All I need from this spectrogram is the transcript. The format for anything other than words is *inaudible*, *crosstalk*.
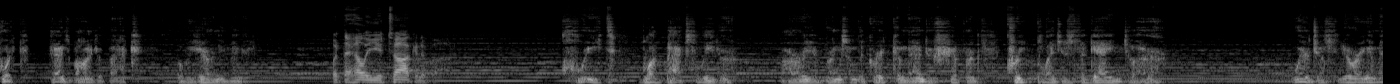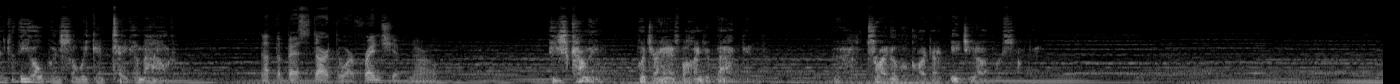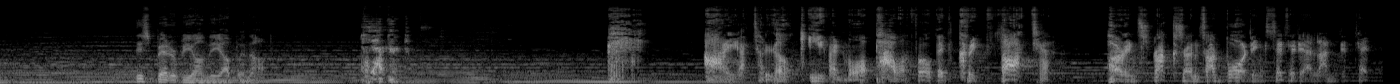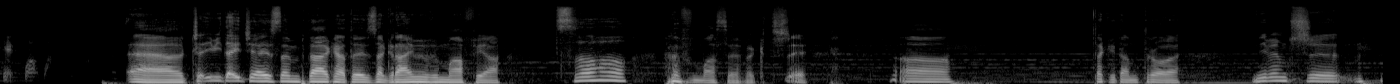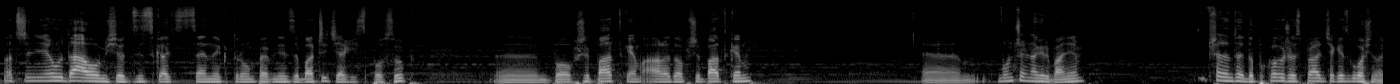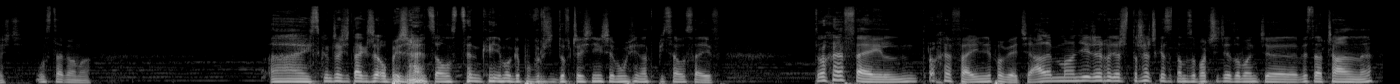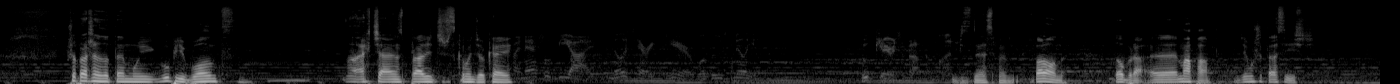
Quick, hands behind your back. We'll be here any minute. What the hell are you talking about? Crete, Bloodpack's leader. Arya brings him the great commander Shepard. Crete pledges the gang to her. We're just luring him into the open so we can take him out. Not the best start to our friendship, Gnarl. He's coming. Put your hands behind your back and uh, try to look like I beat you up or something. This better be on the up and up. Quiet! Arya to look even more powerful than Crete thought. Her instructions on boarding Citadel undetected were... Eee, czyli witajcie, ja jestem Ptak, a to jest Zagrajmy w Mafia. Co? W Mass Effect 3. A, takie tam trole. Nie wiem czy... Znaczy nie udało mi się odzyskać sceny, którą pewnie zobaczycie w jakiś sposób. Yy, bo przypadkiem, ale to przypadkiem... Yy, włączyłem nagrywanie. Wszedłem tutaj do pokoju, żeby sprawdzić jak jest głośność ustawiona. Aj, skończyło się tak, że obejrzałem całą scenkę i nie mogę powrócić do wcześniejszej, bo mu się nadpisał save. Trochę fail, trochę fail, nie powiecie, ale mam nadzieję, że chociaż troszeczkę co tam zobaczycie, to będzie wystarczalne. Przepraszam za ten mój głupi błąd. No, ja chciałem sprawdzić, czy wszystko będzie ok. Biznesmen. Walony. Dobra, e, mapa. Gdzie muszę teraz iść?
